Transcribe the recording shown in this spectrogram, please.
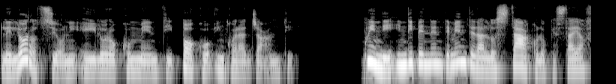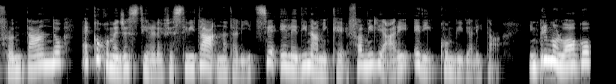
le loro azioni e i loro commenti poco incoraggianti. Quindi, indipendentemente dall'ostacolo che stai affrontando, ecco come gestire le festività natalizie e le dinamiche familiari e di convivialità. In primo luogo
